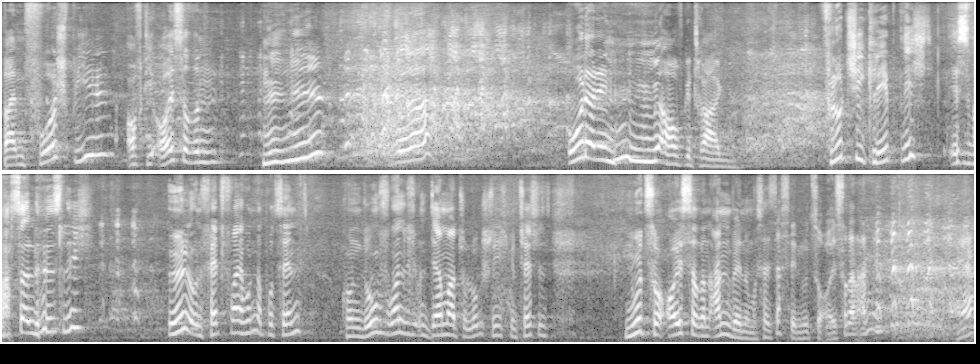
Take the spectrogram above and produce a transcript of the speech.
beim Vorspiel auf die äußeren oder, oder den aufgetragen. Flutschi klebt nicht, ist wasserlöslich, öl- und fettfrei 100%, kondomfreundlich und dermatologisch nicht getestet, nur zur äußeren Anwendung. Was heißt das denn, nur zur äußeren Anwendung? Hä?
